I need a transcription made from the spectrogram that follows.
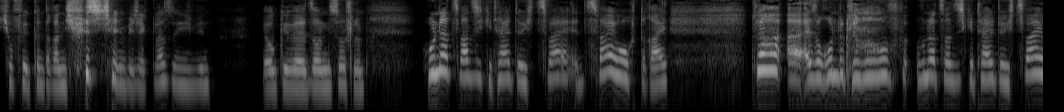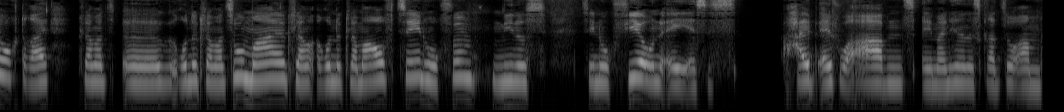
Ich hoffe, ihr könnt daran nicht feststellen, welcher Klasse ich bin. Ja, okay, wäre jetzt auch nicht so schlimm. 120 geteilt durch 2, 2 hoch 3. Klammer, äh, also runde Klammer auf, 120 geteilt durch 2 hoch 3, Klammer, äh, runde Klammer zu, mal, Klammer, runde Klammer auf, 10 hoch 5, minus 10 hoch 4 und ey, es ist halb 11 Uhr abends, ey, mein Hirn ist gerade so am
